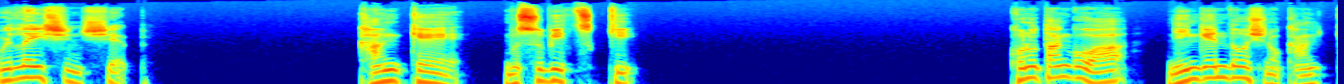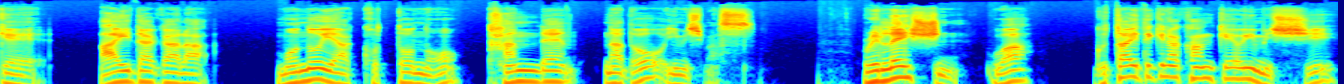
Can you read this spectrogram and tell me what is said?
Relationship. 関係、結びつき。この単語は人間同士の関係、間柄、物やことの関連などを意味します。relation は具体的な関係を意味し、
